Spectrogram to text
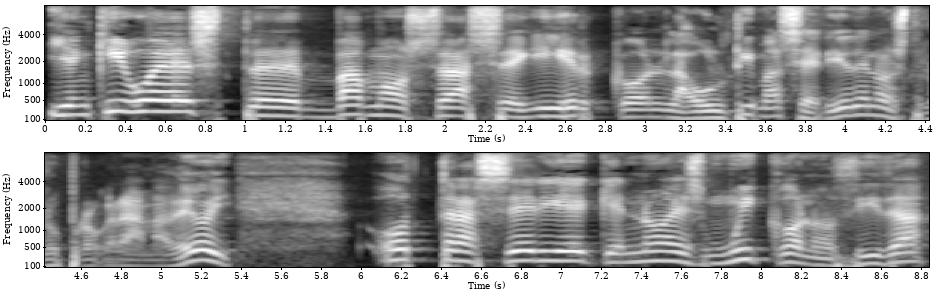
Y en Key West eh, vamos a seguir con la última serie de nuestro programa de hoy. Otra serie que no es muy conocida,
